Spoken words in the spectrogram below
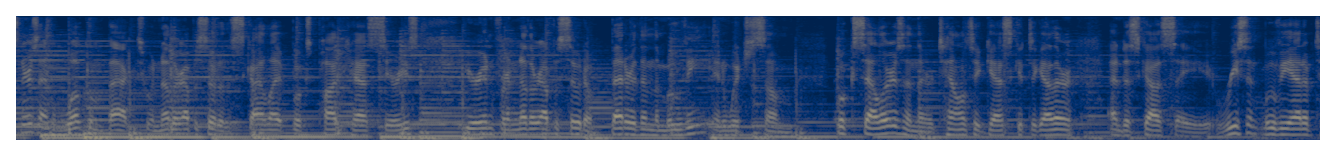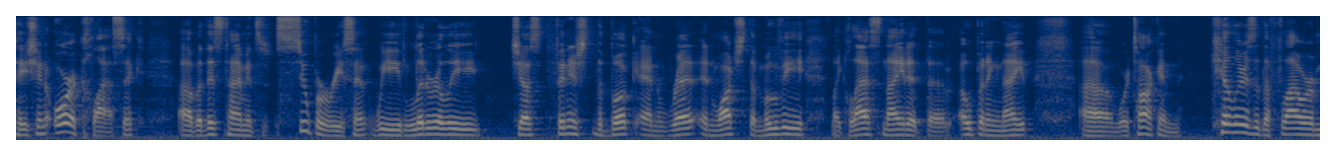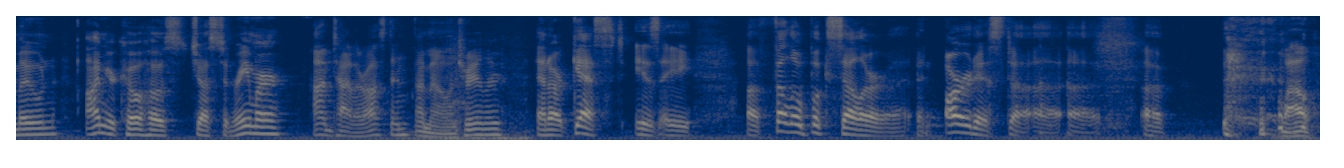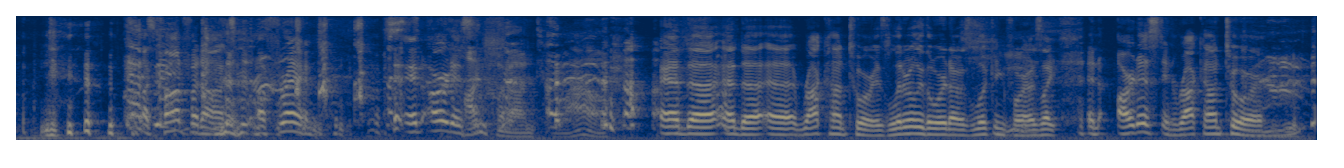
listeners, and welcome back to another episode of the Skylight Books podcast series. You're in for another episode of Better Than the Movie, in which some booksellers and their talented guests get together and discuss a recent movie adaptation or a classic. Uh, but this time it's super recent. We literally just finished the book and read and watched the movie like last night at the opening night. Uh, we're talking Killers of the Flower Moon. I'm your co-host Justin Remer. I'm Tyler Austin. I'm Allan Traylor. and our guest is a, a fellow bookseller, uh, an artist, uh, uh, uh, Wow. a confidant, a friend, an artist, Confidant. Wow. and uh, and uh, uh, raconteur is literally the word I was looking for. I was like an artist and contour,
